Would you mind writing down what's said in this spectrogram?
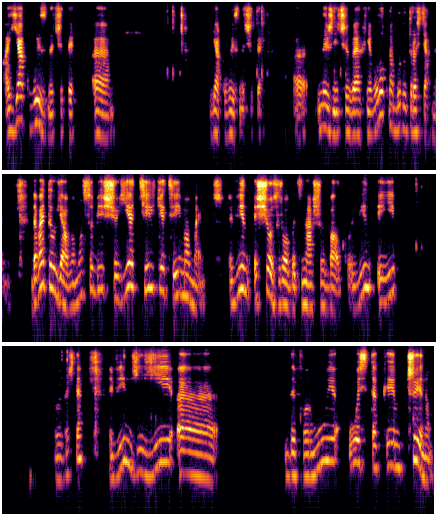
А як визначити, е, як визначити нижні чи верхні волокна будуть розтягнені? Давайте уявимо собі, що є тільки цей момент. Він що зробить з нашою балкою? Він її вибачте, він її е, деформує ось таким чином.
